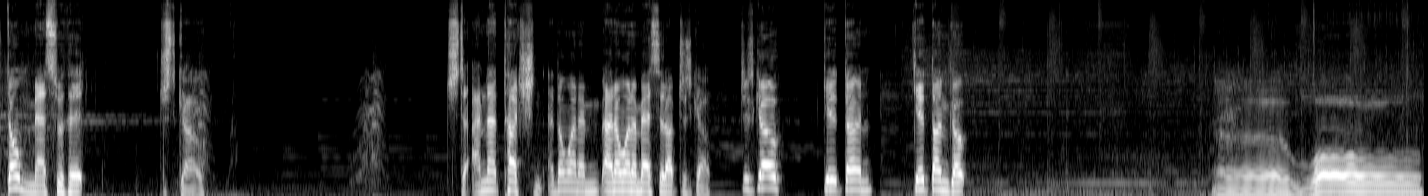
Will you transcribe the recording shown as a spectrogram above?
Just, don't mess with it. Just go. Just, I'm not touching. I don't want to. I don't want to mess it up. Just go. Just go. Get it done. Get it done. Go. Oh, uh, whoa.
